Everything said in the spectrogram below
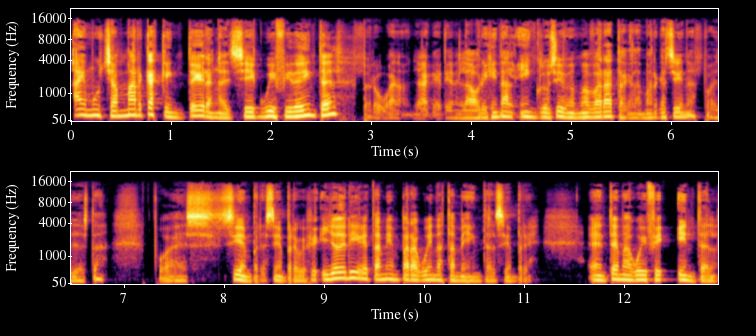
Hay muchas marcas que integran el chip Wi-Fi de Intel, pero bueno, ya que tienen la original, inclusive más barata que la marca china, pues ya está. Pues siempre, siempre Wi-Fi. Y yo diría que también para Windows también Intel siempre. En tema Wi-Fi Intel,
